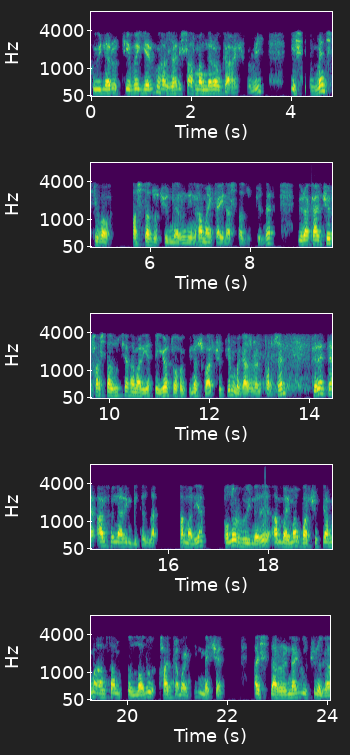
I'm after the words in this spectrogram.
հույներու թիվը 2000-ի սահմաններով գահաշվի, իսկ մենք թիվով հաստատություններ ունին, համայնքային հաստատություններ, յուրաքանչյուր հաստատության համար եթե 7 հոգինոց վարչություն մգազվել փորձեն, գրեթե անհնարին բիդլա։ Համարյա բոլոր հույները անպայման վարչության անդամ լալու հանգամանքին մեջ են այս դարօրինակությունը գա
